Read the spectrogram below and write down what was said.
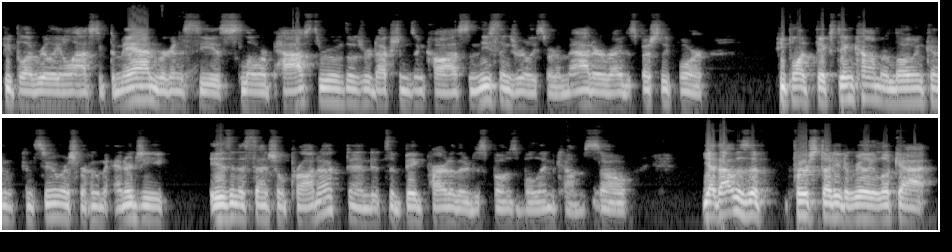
people have really inelastic demand, we're going to see a slower pass through of those reductions in costs, and these things really sort of matter, right? Especially for people on fixed income or low income consumers for whom energy is an essential product and it's a big part of their disposable income. So, yeah, that was the first study to really look at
